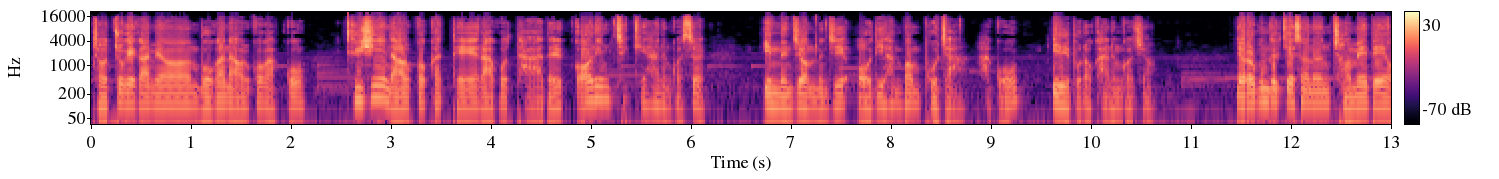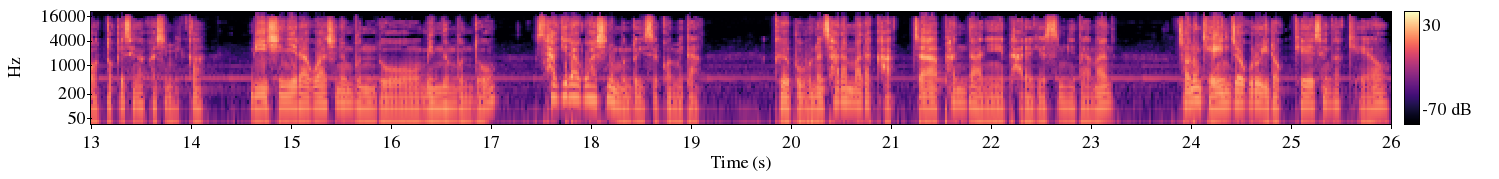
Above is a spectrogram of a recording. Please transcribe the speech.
저쪽에 가면 뭐가 나올 것 같고 귀신이 나올 것 같아 라고 다들 꺼림칙해 하는 것을 있는지 없는지 어디 한번 보자 하고 일부러 가는 거죠. 여러분들께서는 점에 대해 어떻게 생각하십니까? 미신이라고 하시는 분도 믿는 분도 사기라고 하시는 분도 있을 겁니다. 그 부분은 사람마다 각자 판단이 다르겠습니다만 저는 개인적으로 이렇게 생각해요.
